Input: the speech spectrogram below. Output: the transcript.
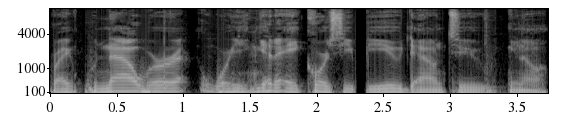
Right now, we're where you can get an eight core CPU down to you know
